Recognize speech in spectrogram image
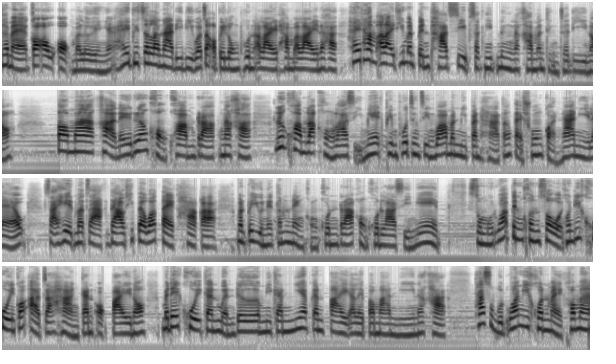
ใช่ไหมก็เอาออกมาเลยอย่างเงี้ยให้พิจารณาดีๆ ว่าจะเอาไปลงทุนอะไรทำอะไรนะคะ ให้ทำอะไรที่มันเป็นพาสซีฟสักนิดนึงนะคะ มันถึงจะดีเนาะ ต่อมาค่ะในเรื่องของความรักนะคะ เรื่องความรักของราศีเมษพิมพ์พูดจริง ๆ ว่ามันมีปัญหาตั้งแต่ช่วงก่อนหน้านี้แล้ว สาเหตุมาจากดาวที่แปลว่าแตกหักอะมันไปอยู่ในตำแหน่งของคนรักของคนราศีเมษสมมุติว่าเป็นคนโสดคนที่คุยก็อาจจะห่างกันออกไปเนาะไม่ได้คุยกันเหมือนเดิม มีการเงียบกันไปอะไรประมาณนี้นะคะ ถ้าสมมติว่ามีคนใหม่เข้ามา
